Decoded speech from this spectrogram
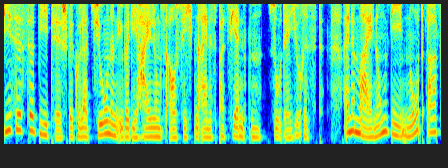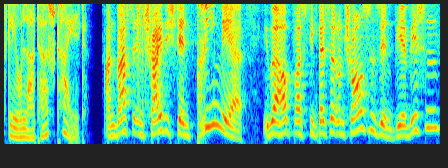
Diese verbiete Spekulationen über die Heilungsaussichten eines Patienten, so der Jurist. Eine Meinung, die Notarzt Leo Latasch teilt. An was entscheide ich denn primär überhaupt, was die besseren Chancen sind? Wir wissen,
